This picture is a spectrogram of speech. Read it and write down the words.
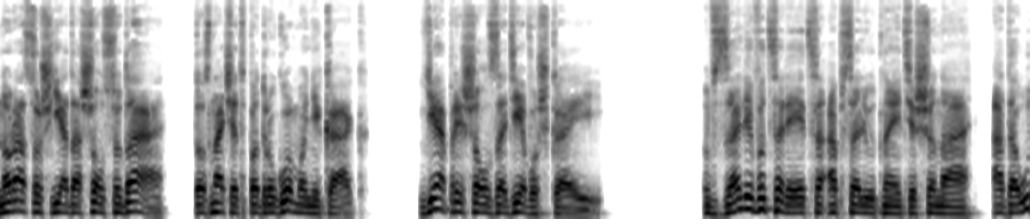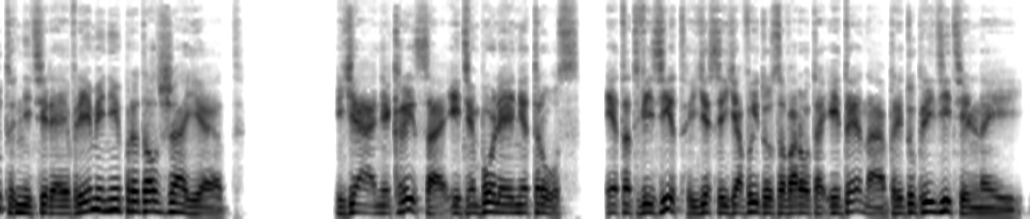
Но раз уж я дошел сюда, то значит по-другому никак. Я пришел за девушкой». В зале воцаряется абсолютная тишина, а Дауд, не теряя времени, продолжает. «Я не крыса и тем более не трус. Этот визит, если я выйду за ворота Идена, предупредительный.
